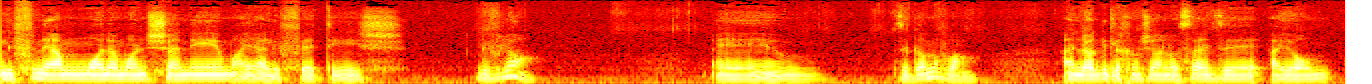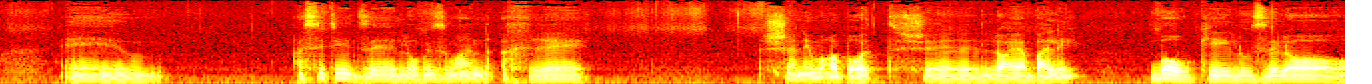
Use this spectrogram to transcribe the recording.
לפני המון המון שנים היה לי פטיש לבלוע. אמ, זה גם עבר. אני לא אגיד לכם שאני לא עושה את זה היום. עשיתי את זה לא מזמן אחרי שנים רבות שלא היה בא לי. בואו, כאילו, זה לא,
